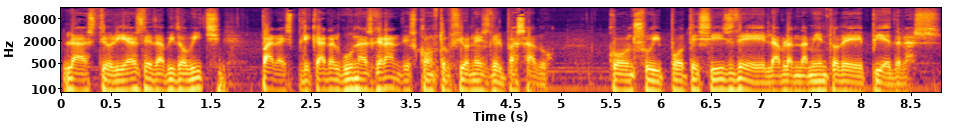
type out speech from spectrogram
las teorías de Davidovich para explicar algunas grandes construcciones del pasado, con su hipótesis del ablandamiento de piedras.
